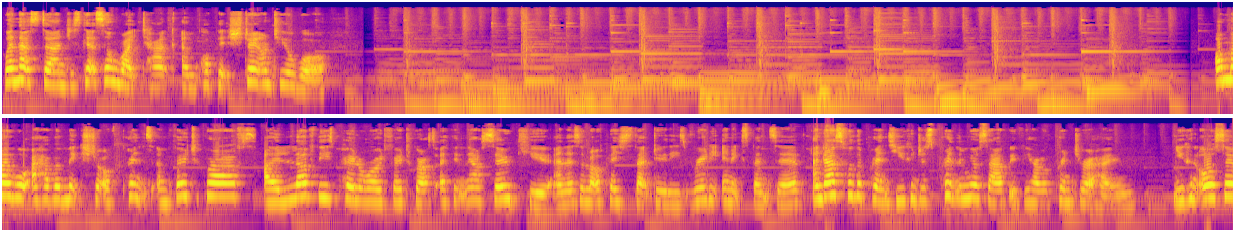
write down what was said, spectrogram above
When that's done, just get some white tack and pop it straight onto your wall. On my wall I have a mixture of prints and photographs. I love these Polaroid photographs, I think they are so cute and there's a lot of places that do these really inexpensive. And as for the prints, you can just print them yourself if you have a printer at home. You can also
